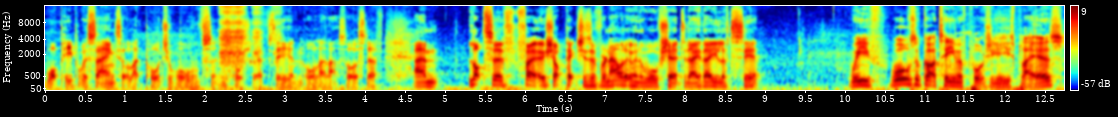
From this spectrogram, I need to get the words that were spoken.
what people were saying, sort of like Portugal Wolves and Portugal FC and all that sort of stuff. Um, lots of Photoshop pictures of Ronaldo in a Wolves shirt today, though. You love to see it. We've Wolves have got a team of Portuguese players,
